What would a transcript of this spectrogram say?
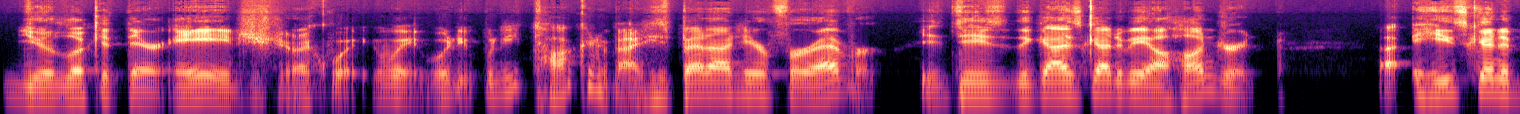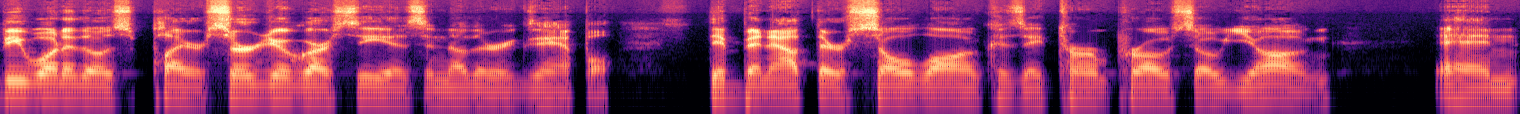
you look at their age, you're like, wait, wait, what are you, what are you talking about? He's been out here forever. He's, the guy's got to be a hundred. Uh, he's going to be one of those players. Sergio Garcia is another example. They've been out there so long because they turned pro so young, and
